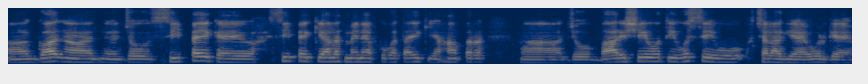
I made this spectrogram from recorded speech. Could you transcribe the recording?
जो सी पैक है सी पैक की हालत मैंने आपको बताई कि यहाँ पर जो बारिशें होती उससे वो चला गया है उड़ गया है।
